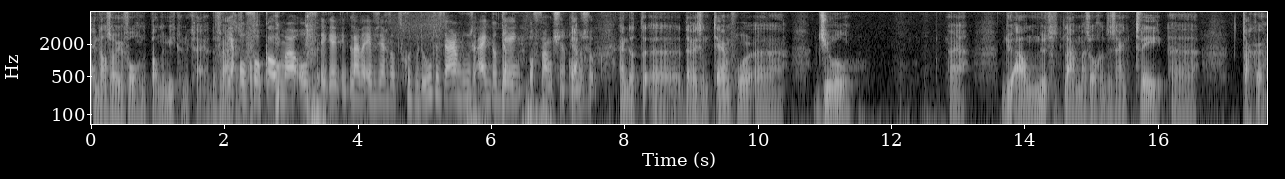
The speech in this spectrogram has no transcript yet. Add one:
en dan zou je een volgende pandemie kunnen krijgen. De vraag ja, is of voorkomen, of ik, ik- laten we even zeggen dat het goed bedoeld is. Daarom doen ze eigenlijk dat Ja. gain of function Ja. onderzoek. En dat, eh, daar is een term voor, eh, dual, nou ja, duaal nut, laten we maar zeggen. Er zijn twee takken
